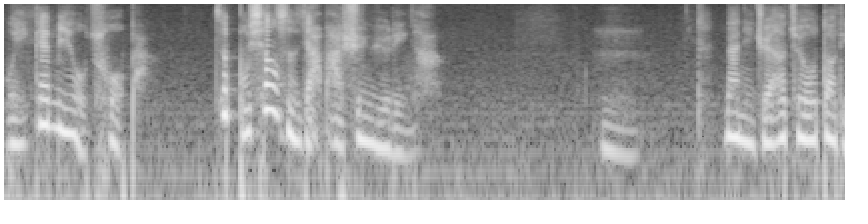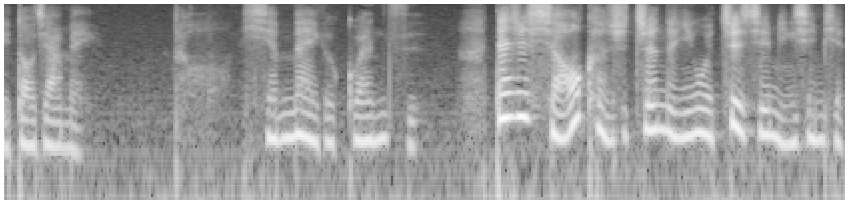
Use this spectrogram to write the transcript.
我应该没有错吧？这不像是亚马逊雨林啊。嗯，那你觉得他最后到底到家没？先卖个关子。但是小肯是真的，因为这些明信片，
